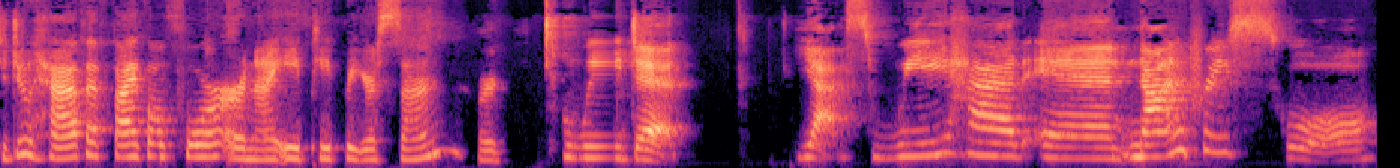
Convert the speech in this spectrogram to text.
did you have a 504 or an IEP for your son? Or we did. Yes, we had in not in preschool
